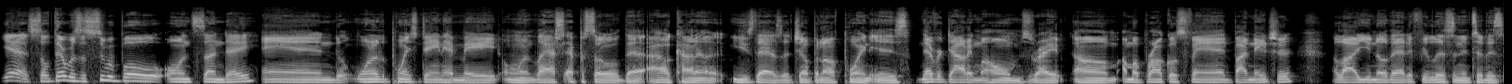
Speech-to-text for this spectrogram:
Yeah, so there was a Super Bowl on Sunday, and one of the points Dane had made on last episode that I'll kind of use that as a jumping off point is never doubting Mahomes, right? Um, I'm a Broncos fan by nature. A lot of you know that if you're listening to this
